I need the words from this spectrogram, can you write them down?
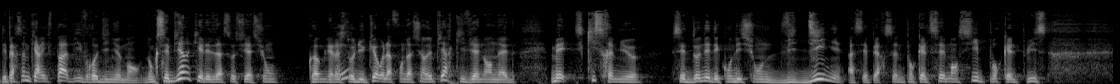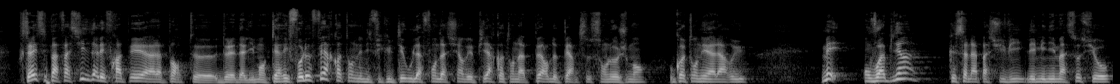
Des personnes qui n'arrivent pas à vivre dignement. Donc c'est bien qu'il y ait des associations comme les Restos du Cœur ou la Fondation Abbé Pierre qui viennent en aide. Mais ce qui serait mieux, c'est de donner des conditions de vie dignes à ces personnes pour qu'elles s'émancipent, pour qu'elles puissent vous savez, c'est pas facile d'aller frapper à la porte de l'aide alimentaire. Il faut le faire quand on est en difficulté, ou la Fondation Abbé Pierre, quand on a peur de perdre son logement, ou quand on est à la rue. Mais on voit bien que ça n'a pas suivi les minima sociaux.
